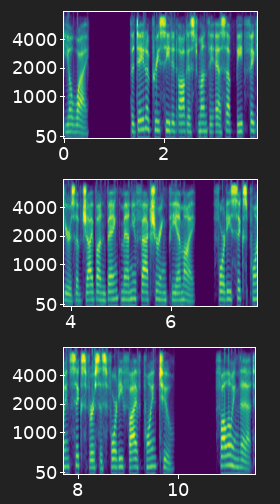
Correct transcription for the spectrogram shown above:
YoY. The data preceded August month's upbeat figures of Jibun Bank Manufacturing PMI, 46.6 versus 45.2. Following that,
